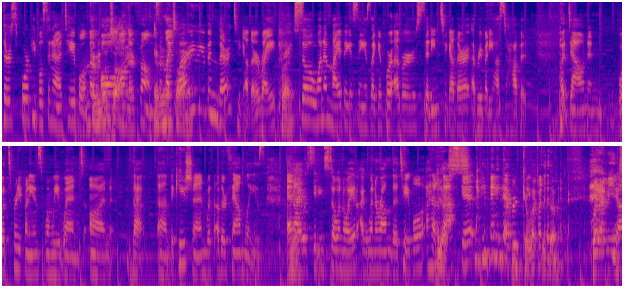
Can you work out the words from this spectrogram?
there's four people sitting at a table and they're Everyone's all on their phones. Everyone's I'm like, why are you even there together, right? Right. So one of my biggest things is like if we're ever sitting together, everybody has to have it put down. And what's pretty funny is when we went on that uh, vacation with other families, and I was getting so annoyed. I went around the table. I had a Yes. basket. And I made put collected it. them. But I mean, Yeah.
